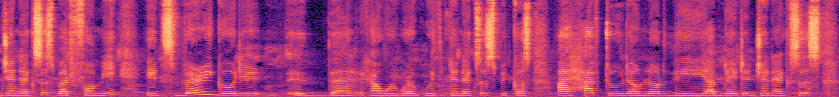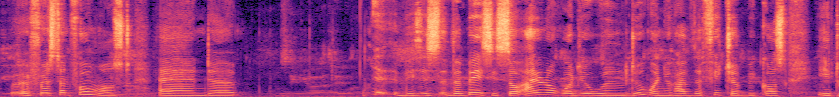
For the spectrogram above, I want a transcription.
GeneXus, but for me, it's very good uh, that how we work with GeneXus because I have to download the updated GeneXus first and foremost, and uh, this is the basis. So I don't know what you will do when you have the feature because it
